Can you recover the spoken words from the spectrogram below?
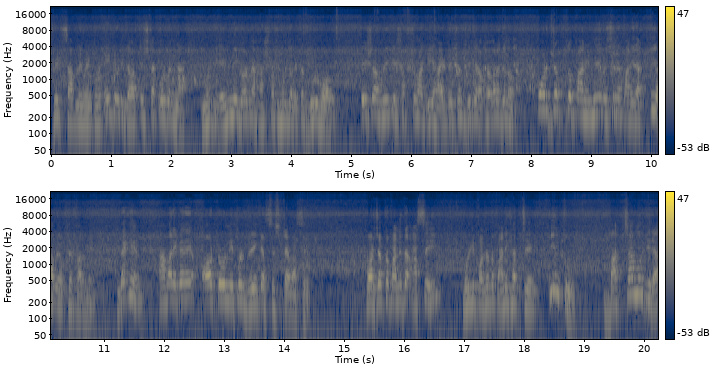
ফিড সাপ্লিমেন্ট কোনো অ্যান্টিবায়োটিক দেওয়ার চেষ্টা করবেন না। মুরগি এমনি গরমে হাঁসফাঁসে মুরগি অনেকটা দুর্বল। এই সব মুরগিকে সবসময় ডিহাইড্রেশন থেকে রক্ষা করার জন্য পর্যাপ্ত পানি নির্বিচ্ছিন্ন পানি রাখতেই হবে হচ্ছে ফার্মে দেখেন, আমার এখানে অটো নিপল ড্রিঙ্কার সিস্টেম আছে। পর্যাপ্ত পানি তো আছেই, মুরগি পর্যাপ্ত পানি খাচ্ছে, কিন্তু বাচ্চা মুরগিরা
